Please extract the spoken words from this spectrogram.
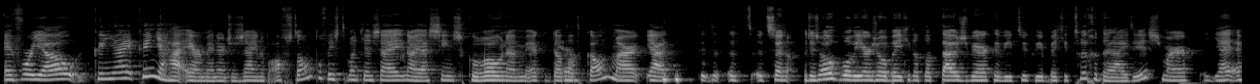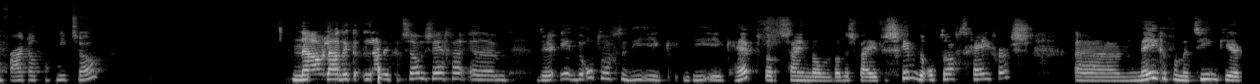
en voor jou, kun, jij, kun je HR-manager zijn op afstand? Of is het, want jij zei, nou ja, sinds corona merk ik dat ja. dat kan. Maar ja, het, het, het, zijn, het is ook wel weer zo'n beetje dat dat thuiswerken weer natuurlijk weer een beetje teruggedraaid is. Maar jij ervaart dat nog niet zo? Nou, laat ik, laat ik het zo zeggen. Um, de, de opdrachten die ik, die ik heb, dat, zijn dan, dat is bij verschillende opdrachtgevers. Um, 9 van de 10 keer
